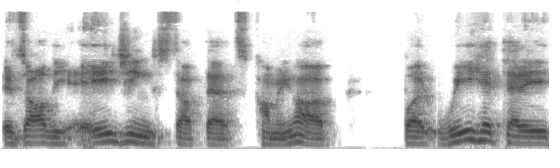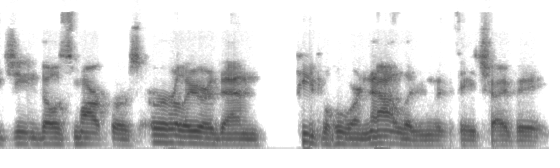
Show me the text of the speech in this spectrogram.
It's all the aging stuff that's coming up, but we hit that aging, those markers earlier than people who are not living with HIV.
